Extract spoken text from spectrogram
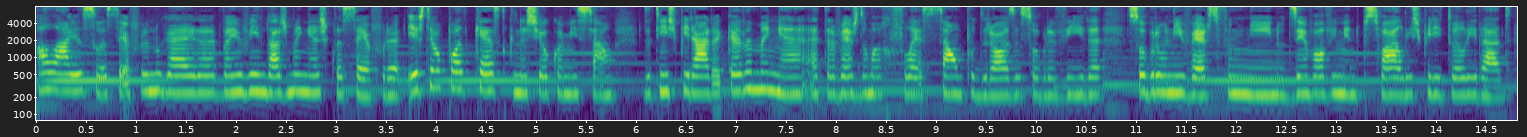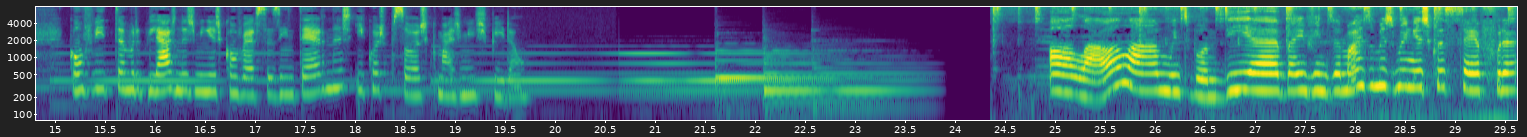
Olá, eu sou a Séfora Nogueira, bem-vindo às Manhãs com a Séfora. Este é o podcast que nasceu com a missão de te inspirar a cada manhã através de uma reflexão poderosa sobre a vida, sobre o universo feminino, desenvolvimento pessoal e espiritualidade. Convido-te a mergulhar nas minhas conversas internas e com as pessoas que mais me inspiram. Olá, olá, muito bom dia, bem-vindos a mais umas manhãs com a Séfora.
